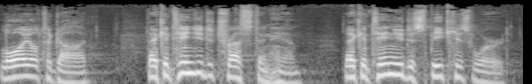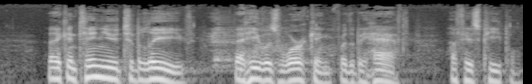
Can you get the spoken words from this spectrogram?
loyal to God. They continued to trust in Him. They continued to speak His word. They continued to believe that He was working for the behalf of His people.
